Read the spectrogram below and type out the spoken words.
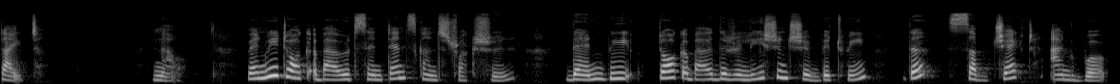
tight. Now, when we talk about sentence construction, then we talk about the relationship between the subject and verb.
